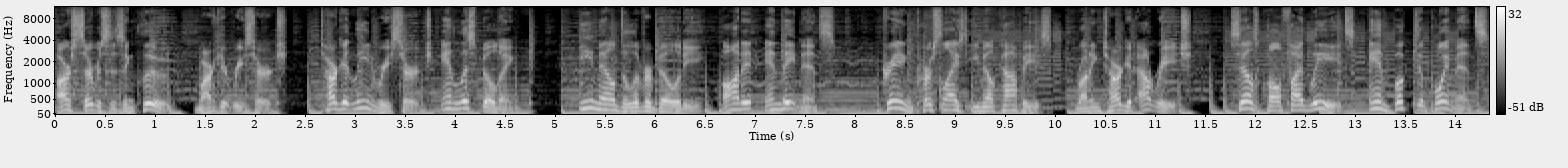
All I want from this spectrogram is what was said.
Our services include market research, target lead research and list building, email deliverability, audit and maintenance, creating personalized email copies, running target outreach, sales qualified leads, and booked appointments.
